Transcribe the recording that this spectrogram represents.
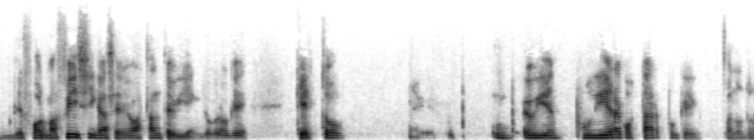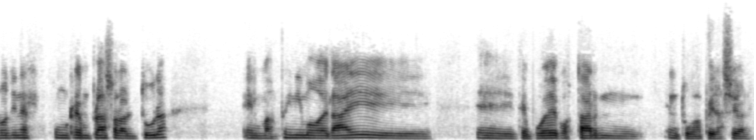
de forma física, se ve bastante bien. Yo creo que, que esto bien pudiera costar, porque cuando tú no tienes un reemplazo a la altura, el más mínimo detalle eh, te puede costar en, tus aspiraciones.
